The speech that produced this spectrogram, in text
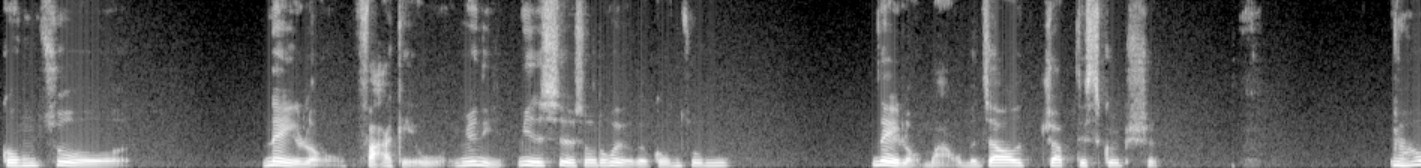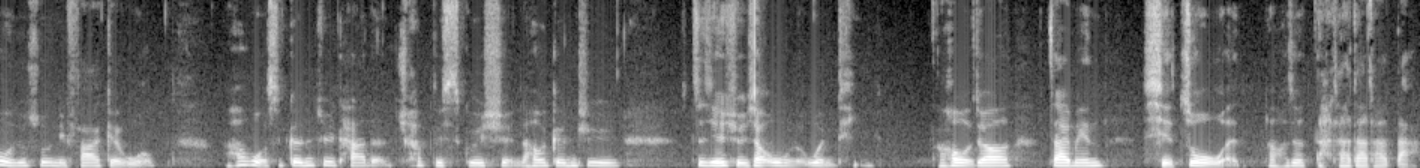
工作内容发给我，因为你面试的时候都会有个工作内容嘛，我们叫 job description。然后我就说你发给我，然后我是根据他的 job description，然后根据。这间学校问我的问题，然后我就要在那边写作文，然后就打打打打打，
